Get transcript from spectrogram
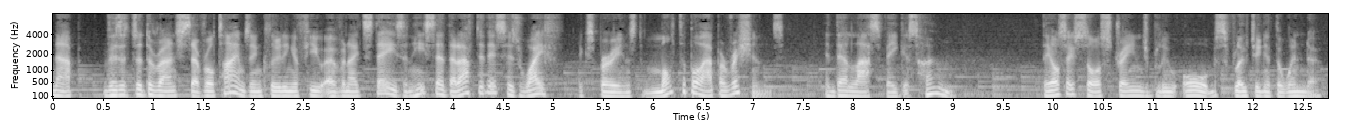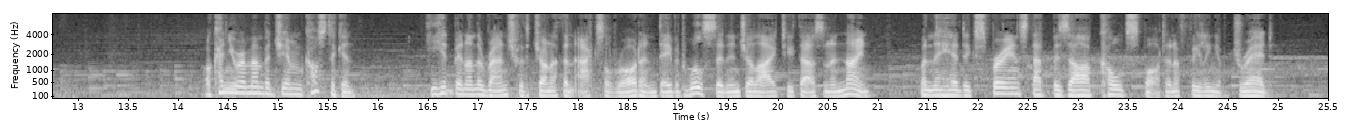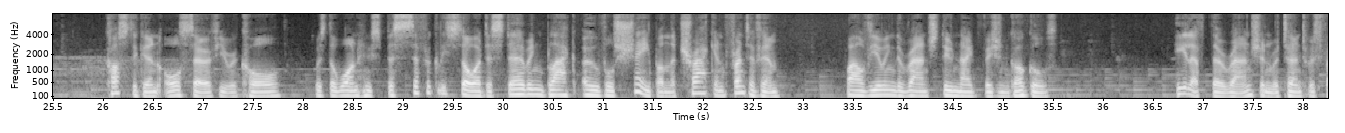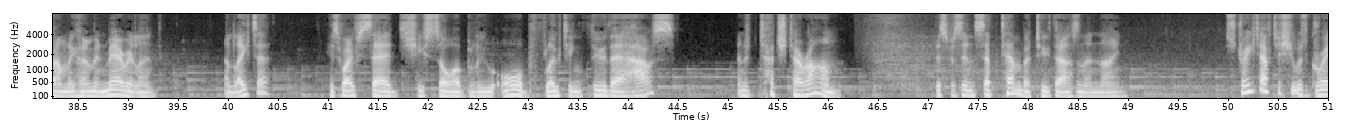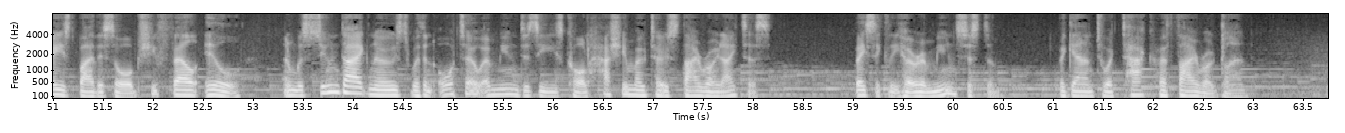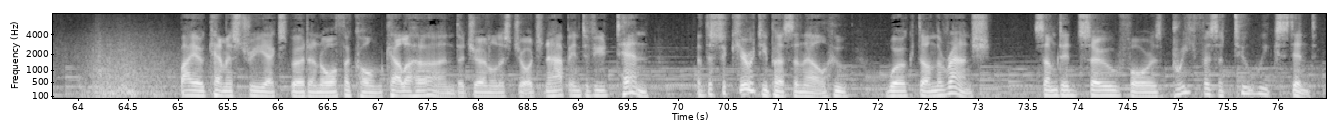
Knapp visited the ranch several times, including a few overnight stays, and he said that after this, his wife experienced multiple apparitions in their Las Vegas home. They also saw strange blue orbs floating at the window. Or can you remember Jim Costigan? He had been on the ranch with Jonathan Axelrod and David Wilson in July 2009 when they had experienced that bizarre cold spot and a feeling of dread. Costigan, also, if you recall, was the one who specifically saw a disturbing black oval shape on the track in front of him while viewing the ranch through night vision goggles. He left the ranch and returned to his family home in Maryland, and later, his wife said she saw a blue orb floating through their house and it touched her arm. This was in September 2009. Straight after she was grazed by this orb, she fell ill and was soon diagnosed with an autoimmune disease called Hashimoto's thyroiditis. Basically, her immune system began to attack her thyroid gland. Biochemistry expert and author Colm Kelleher and the journalist George Knapp interviewed 10 of the security personnel who worked on the ranch. Some did so for as brief as a two week stint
